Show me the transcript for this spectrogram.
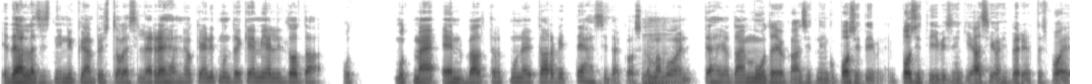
ja tällaisesta, niin nykyään pystyy olemaan sille rehellinen, okei nyt mun tekee mieli tota, mutta mut mä en välttämättä, mun ei tarvitse tehdä sitä, koska mm. mä voin tehdä jotain muuta, joka on sitten niinku positiivinen. Positiivisiinkin asioihin periaatteessa voi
